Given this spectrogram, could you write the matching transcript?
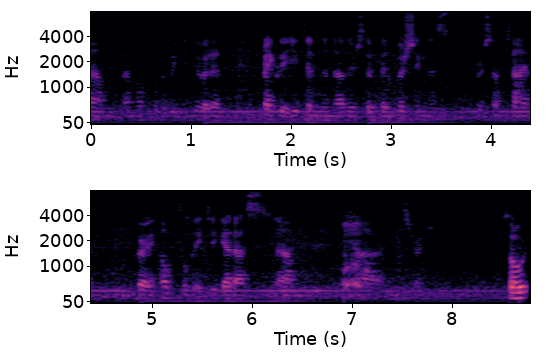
um, I'm hopeful that we can do it. And frankly, Ethan and others have been pushing this for some time, very helpfully, to get us um, uh, in this direction. So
